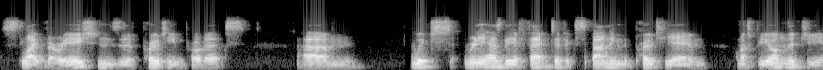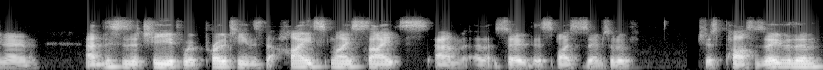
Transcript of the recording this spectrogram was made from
slight variations of protein products, um, which really has the effect of expanding the proteome much beyond the genome. And this is achieved with proteins that hide splice sites, um, uh, so the spliceosome sort of just passes over them,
